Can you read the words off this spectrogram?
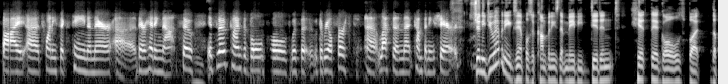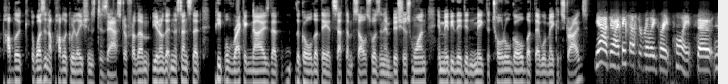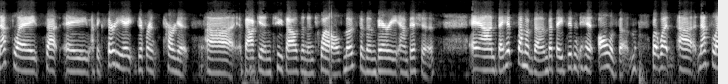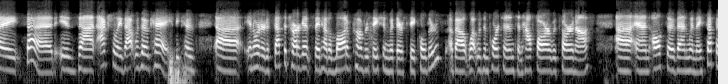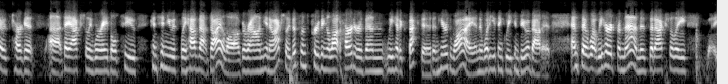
by uh, 2016, and they're uh, they're hitting that. So mm-hmm. it's those kinds of bold goals was the the real first uh, lesson that companies shared. Jenny, do you have any examples of companies that maybe didn't hit their goals, but the public it wasn't a public relations disaster for them you know that in the sense that people recognized that the goal that they had set themselves was an ambitious one and maybe they didn't make the total goal but they were making strides? Yeah joe i think that's a really great point. So nestle set a i think 38 different targets uh, back in 2012 most of them very ambitious and they hit some of them, but they didn't hit all of them. But what uh, Nestle said is that actually that was okay because uh, in order to set the targets, they'd had a lot of conversation with their stakeholders about what was important and how far was far enough. Uh, and also, then when they set those targets, uh, they actually were able to continuously have that dialogue around, you know, actually this one's proving a lot harder than we had expected, and here's why, and what do you think we can do about it? And so what we heard from them is that actually,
